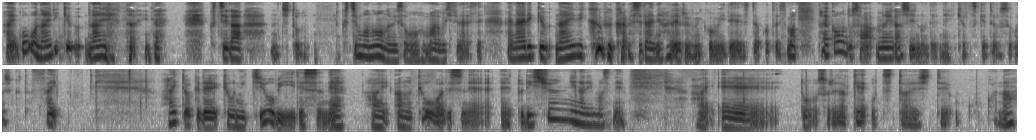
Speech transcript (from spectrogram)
はい、午後内陸部、ない、ない、ない、口が、ちょっと、口も脳の味噌もまだ起きてないですね。はい、内陸部、内陸部から次第に晴れる見込みです。ということです。まあ、体感温度寒いらしいのでね、気をつけてお過ごしください。はい、というわけで今日日曜日ですね。はい、あの今日はですね、えっ、と立春になりますね。はい、えー、っとそれだけお伝えしておこうかな。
